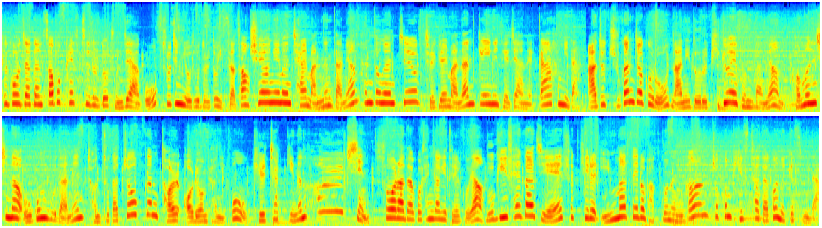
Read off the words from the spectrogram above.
크고 작은 서브 퀘스트들도 존재하고 수집 요소들도 있어서 취향에만 잘 맞는다면 한동안 쭉 즐길 만한 게임이 되지 않을까 합니다. 아주 주관적으로 난이도를 비교해 본다면 검은 신화 50보다는 전투가 조금 덜 어려운 편이고 길 찾기는 훨씬 수월하다고 생각이 들고 요. 무기 세 가지의 스킬을 입맛대로 바꾸는 건 조금 비슷하다고 느꼈습니다.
